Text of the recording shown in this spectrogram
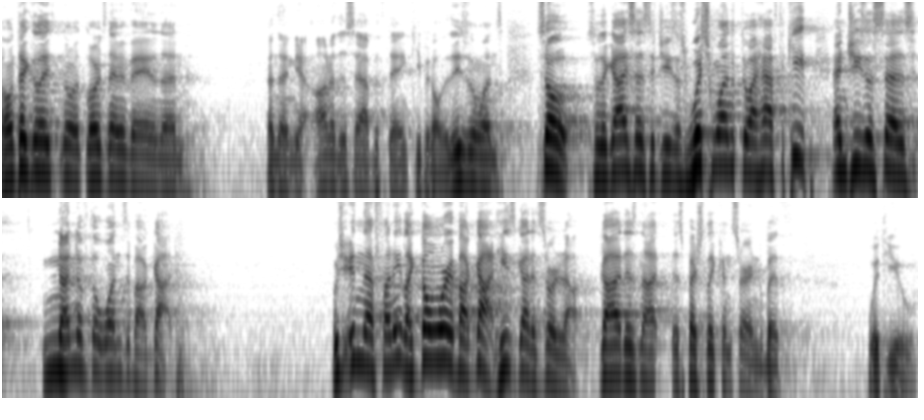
Don't take the Lord's name in vain, and then and then yeah, honor the Sabbath day and keep it holy. These are the ones. So so the guy says to Jesus, "Which ones do I have to keep?" And Jesus says, "None of the ones about God." Which isn't that funny? Like, don't worry about God. He's got it sorted out. God is not especially concerned with with you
